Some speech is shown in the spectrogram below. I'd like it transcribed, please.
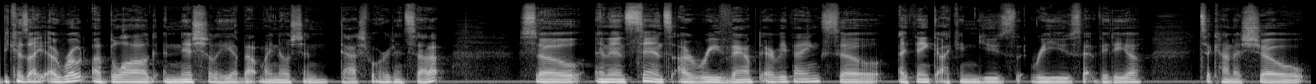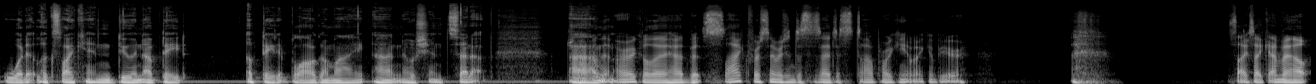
because I, I wrote a blog initially about my Notion dashboard and setup. So, and then since I revamped everything, so I think I can use reuse that video to kind of show what it looks like and do an update updated blog on my uh, Notion setup. Um, the article that I had, but Slack for some reason just decided to stop working at my computer. Slack's like, I'm out.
